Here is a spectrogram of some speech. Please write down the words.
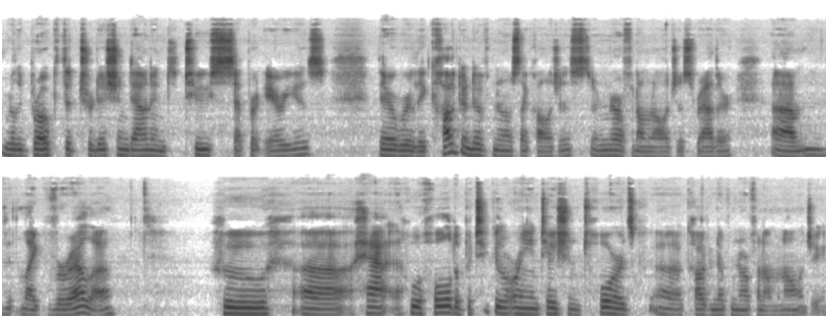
really broke the tradition down into two separate areas. There were the cognitive neuropsychologists, or neurophenomenologists rather, um, like Varela, who uh, who hold a particular orientation towards uh, cognitive neurophenomenology.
